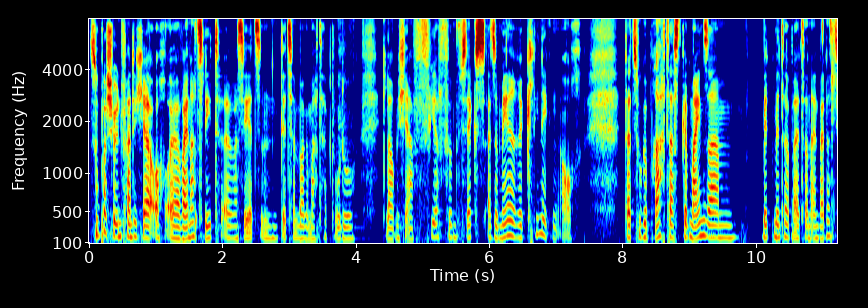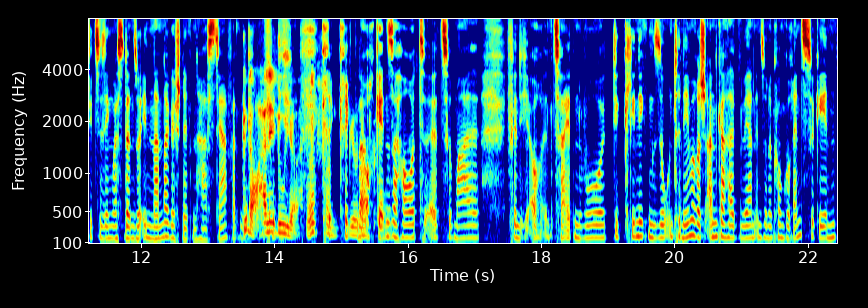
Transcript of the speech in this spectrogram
Super schön fand ich ja auch euer Weihnachtslied, äh, was ihr jetzt im Dezember gemacht habt, wo du, glaube ich, ja vier, fünf, sechs, also mehrere Kliniken auch dazu gebracht hast, gemeinsam mit Mitarbeitern ein Weihnachtslied zu singen, was du dann so ineinander geschnitten hast, ja. Genau, Halleluja. Ne, krieg, kriegt man auch Gänsehaut, äh, zumal finde ich auch in Zeiten, wo die Kliniken so unternehmerisch angehalten werden, in so eine Konkurrenz zu gehen.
